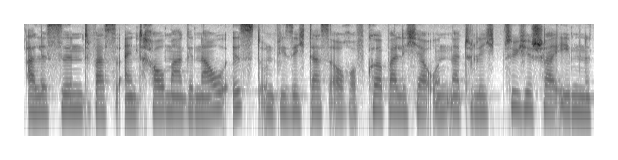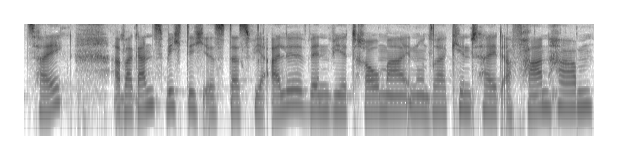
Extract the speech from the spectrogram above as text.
alles sind, was ein Trauma genau ist und wie sich das auch auf körperlicher und natürlich psychischer Ebene zeigt. Aber ganz wichtig ist, dass wir alle, wenn wir Trauma in unserer Kindheit erfahren haben,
